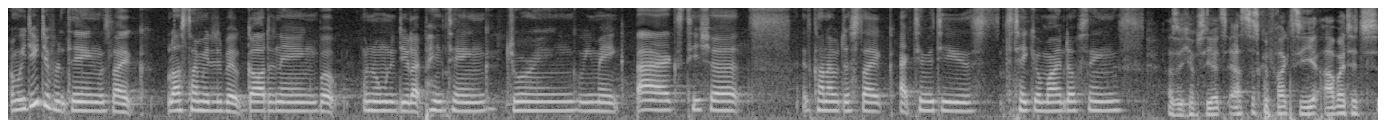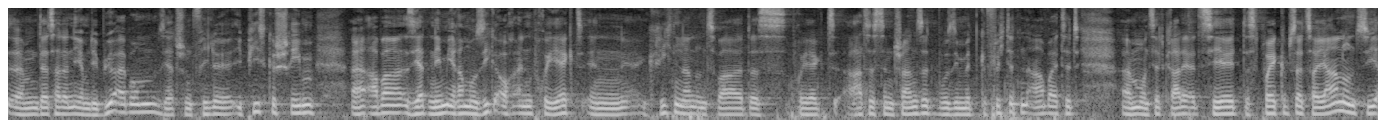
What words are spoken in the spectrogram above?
And we do different things. Like last time we did a bit of gardening, but we normally do like painting, drawing. We make bags, t-shirts. It's kind of just like activities to take your mind off things. Also ich habe sie als erstes gefragt. Sie arbeitet ähm, derzeit an ihrem Debütalbum. Sie hat schon viele EPs geschrieben, äh, aber sie hat neben ihrer Musik auch ein Projekt in Griechenland und zwar das Projekt Artist in Transit, wo sie mit Geflüchteten arbeitet. Ähm, und sie hat gerade erzählt, das Projekt gibt es seit zwei Jahren und sie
